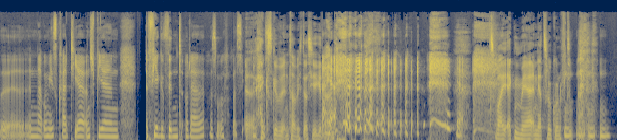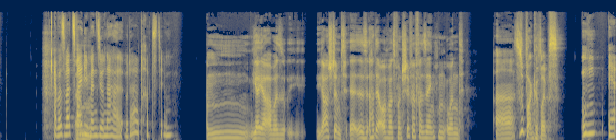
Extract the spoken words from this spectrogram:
äh, in Naomis Quartier und spielen vier gewinnt oder so. Was äh, Hex gewinnt, habe ich das hier genannt. Ah, ja. ja. Zwei Ecken mehr in der Zukunft. Mm, mm, mm, aber es war zweidimensional, um, oder? Trotzdem. Um, ja, ja, aber so, ja, stimmt. Äh, es hat ja auch was von Schiffe versenken und äh, Supergrips. Mhm, ja.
